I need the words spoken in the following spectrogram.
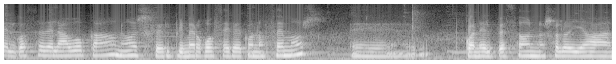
El goce de la boca ¿no? es el primer goce que conocemos. Eh, con el pezón no solo llega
